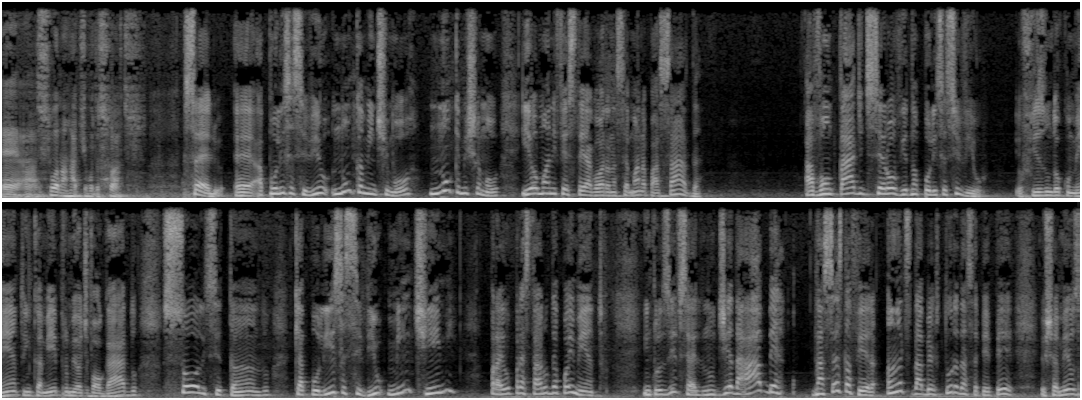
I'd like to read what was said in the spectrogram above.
é, a sua narrativa dos fatos? Célio, é, a Polícia Civil nunca me intimou, nunca me chamou. E eu manifestei agora na semana passada a vontade de ser ouvido na Polícia Civil. Eu fiz um documento, encaminhei para o meu advogado, solicitando que a Polícia Civil me intime para eu prestar o depoimento. Inclusive, Célio, no dia da abertura. Na sexta-feira, antes da abertura da CPP, eu chamei os,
